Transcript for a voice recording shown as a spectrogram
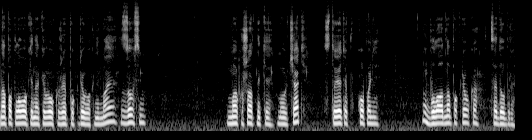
На поплавок і на кивок вже покльовок немає зовсім. Макушатники мовчать, стоять як вкопані. Ну, була одна покльовка, це добре.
